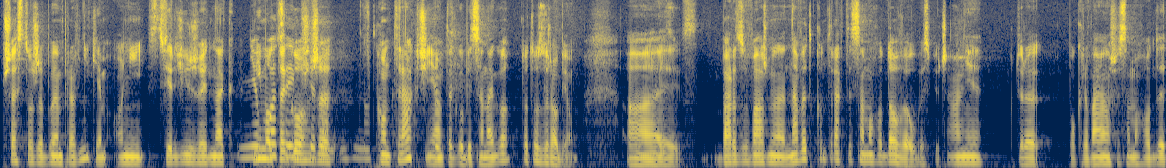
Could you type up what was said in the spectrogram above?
przez to, że byłem prawnikiem, oni stwierdzili, że jednak Nie mimo tego, że no w kontrakcie nie mam tego obiecanego, to to zrobią. A, bardzo ważne, nawet kontrakty samochodowe, ubezpieczalnie, które pokrywają nasze samochody,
